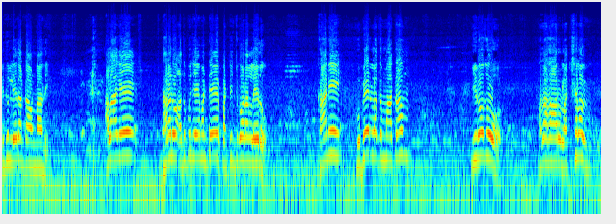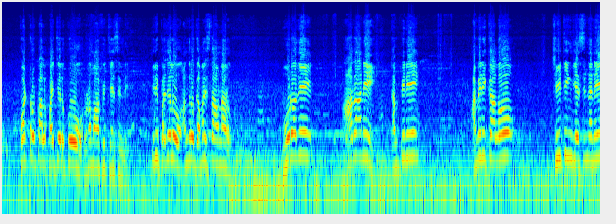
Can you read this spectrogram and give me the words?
నిధులు లేదంటా ఉన్నది. అలాగే ధరలు అదుపు చేయమంటే పట్టించుకోవడం లేదు. కానీ కుబేరులకు మాత్రం ఈరోజు పదహారు లక్షల కోట్ల రూపాయల పైచలకు రుణమాఫీ చేసింది. ఇది ప్రజలు అందరూ గమనిస్తూ ఉన్నారు. మూడోది ఆదాని కంపెనీ అమెరికాలో చీటింగ్ చేసిందని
